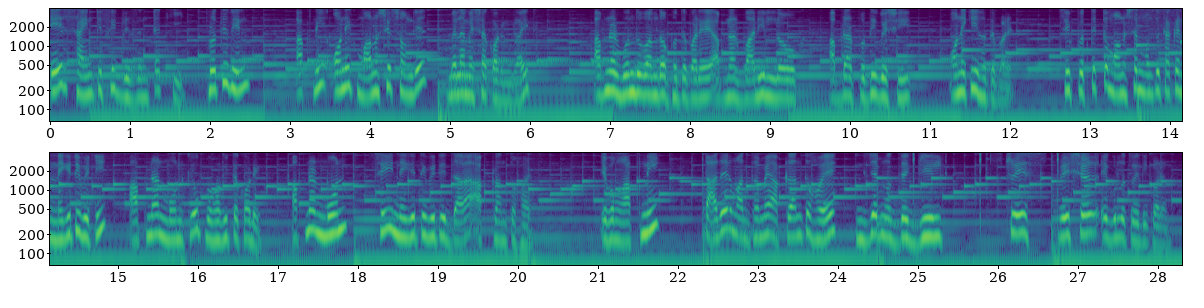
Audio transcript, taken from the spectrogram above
এর সাইন্টিফিক রিজনটা কি? প্রতিদিন আপনি অনেক মানুষের সঙ্গে মেলামেশা করেন রাইট আপনার বন্ধু বান্ধব হতে পারে, আপনার বাড়ির লোক, আপনার প্রতিবেশী, অনেকেই হতে পারে। সেই প্রত্যেকটা মানুষের মধ্যে থাকা নেগেটিভিটি আপনার মনকেও প্রভাবিত করে। আপনার মন সেই নেগেটিভিটির দ্বারা আক্রান্ত হয়। এবং আপনি তাদের মাধ্যমে আক্রান্ত হয়ে নিজের মধ্যে গিল্ট স্ট্রেস প্রেশার এগুলো তৈরি করেন।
